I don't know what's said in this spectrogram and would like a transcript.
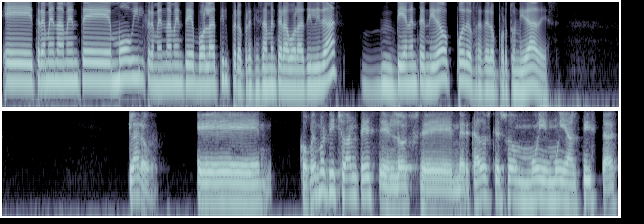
eh, tremendamente móvil, tremendamente volátil, pero precisamente la volatilidad, mm, bien entendido, puede ofrecer oportunidades. Claro. Eh, como hemos dicho antes, en los eh, mercados que son muy, muy alcistas,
